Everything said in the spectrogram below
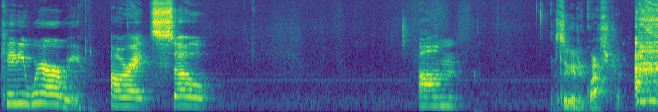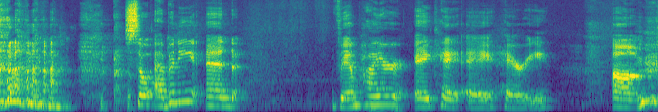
Katie, where are we? All right. So, um, That's a good question. so Ebony and Vampire, aka Harry, um,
